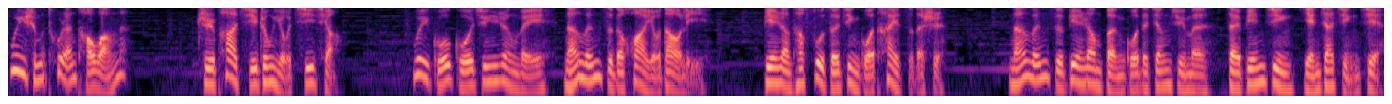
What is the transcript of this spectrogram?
为什么突然逃亡呢？只怕其中有蹊跷。”魏国国君认为南文子的话有道理，便让他负责晋国太子的事。南文子便让本国的将军们在边境严加警戒。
